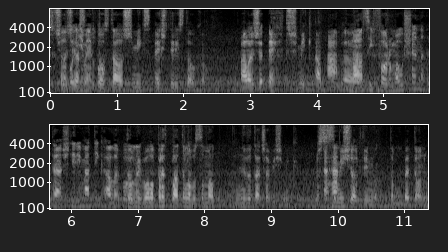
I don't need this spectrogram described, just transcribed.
Čo, lebo ja som tu po... dostal Schmix E400. Ale že echt Schmix. A, A e, mal si 4Motion, teda 4matic, alebo... To mi len- bolo predplatné, lebo som mal nedotáčavý šmik. Proste Aha. som išiel k tým, tomu betónu.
